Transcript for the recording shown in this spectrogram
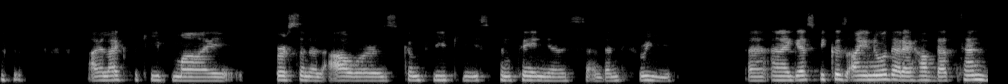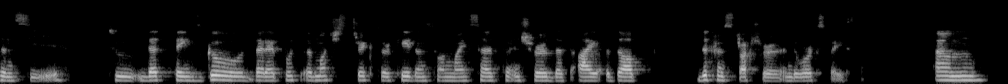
I like to keep my personal hours completely spontaneous and then free. Uh, and I guess because I know that I have that tendency to let things go, that I put a much stricter cadence on myself to ensure that I adopt different structure in the workspace. Um,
